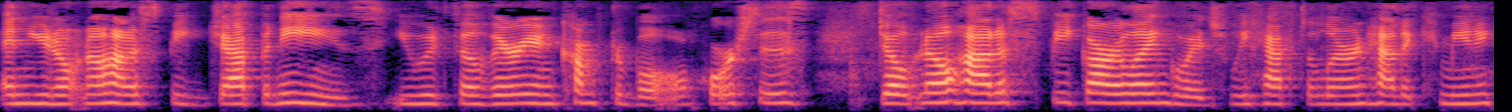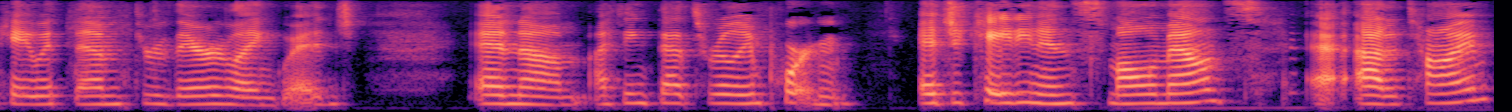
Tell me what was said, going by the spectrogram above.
and you don't know how to speak Japanese. You would feel very uncomfortable. Horses don't know how to speak our language. We have to learn how to communicate with them through their language. And um, I think that's really important educating in small amounts at a time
